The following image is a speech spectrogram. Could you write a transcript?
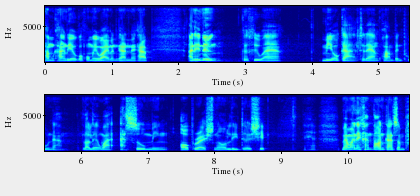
ทำครั้งเดียวก็คงไม่ไหวเหมือนกันนะครับ อันที่หนึ่งก็คือว่ามีโอกาสแสดงความเป็นผู้นำเราเรียกว่า assuming operational leadership นะฮะแม้ว่าในขั้นตอนการสัมภ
